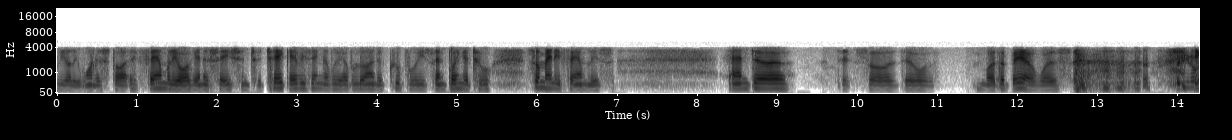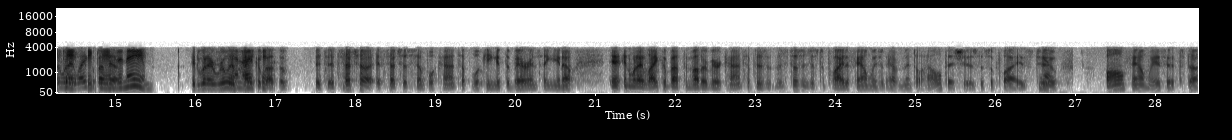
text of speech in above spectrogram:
really want to start a family organization to take everything that we have learned at CooperRiis and bring it to so many families. And uh so the Mother Bear was and you know became, what I like about the name. It, what I really and like I about the it's it's such a it's such a simple concept looking at the bear and saying you know and, and what I like about the mother bear concept is that this doesn't just apply to families that have mental health issues this applies to no. All families it's the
